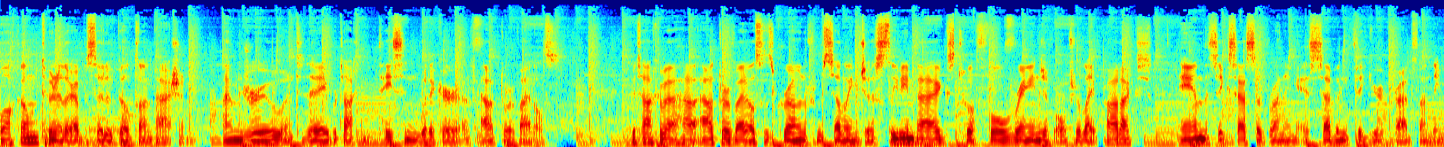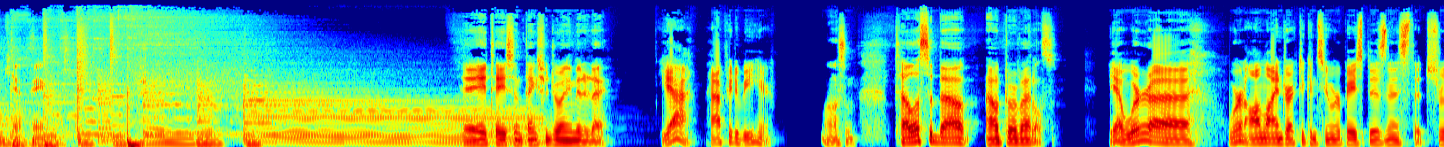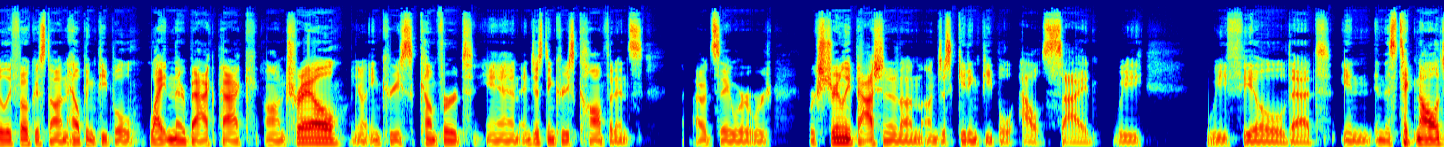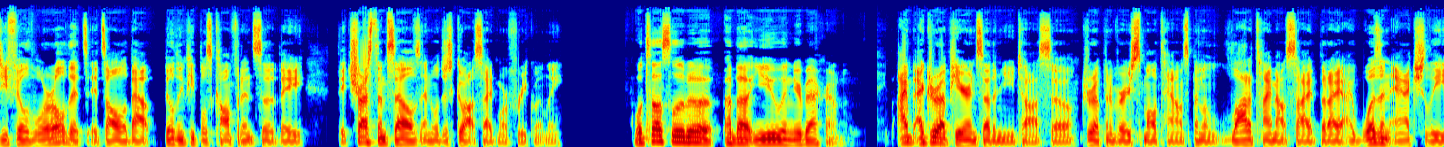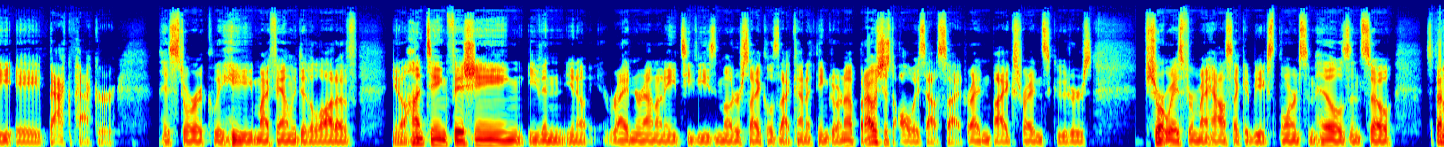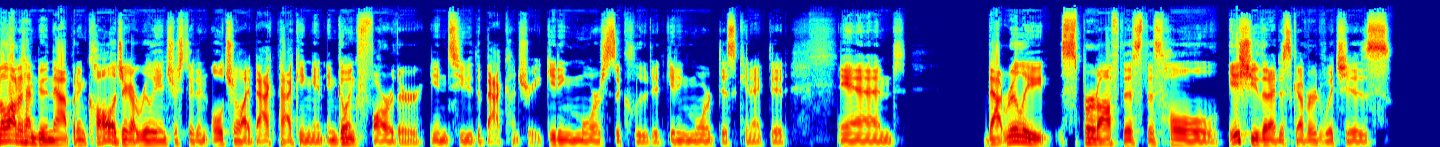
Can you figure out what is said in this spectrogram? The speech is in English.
Welcome to another episode of Built on Passion. I'm Drew, and today we're talking with Tayson Whittaker of Outdoor Vitals. We talk about how Outdoor Vitals has grown from selling just sleeping bags to a full range of ultralight products and the success of running a seven figure crowdfunding campaign. Hey, Tayson, thanks for joining me today. Yeah, happy to be here. Awesome. Tell us about Outdoor Vitals. Yeah, we're uh, we're an online direct to consumer based business that's really focused on helping people lighten their backpack on trail, you know, increase comfort and and just increase confidence. I would say we're we're we're extremely passionate on on just getting people outside. We we feel that in in this technology filled world, it's it's all about building people's confidence so that they they trust themselves and will just go outside more frequently. Well, tell us a little bit about you and your background. I, I, grew up here in southern Utah, so grew up in a very small town. Spent a lot of time outside, but I, I wasn't actually a backpacker. Historically, my family did a lot of you know hunting, fishing, even you know riding around on ATVs and motorcycles, that kind of thing. Growing up, but I was just always outside, riding bikes, riding scooters. Short ways from my house, I could be exploring some hills, and so spent a lot of time doing that. But in college, I got really interested in ultralight backpacking and, and going farther into the backcountry, getting more secluded, getting more disconnected, and that really spurred off this this whole issue that I discovered, which is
